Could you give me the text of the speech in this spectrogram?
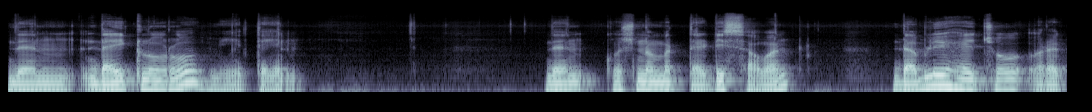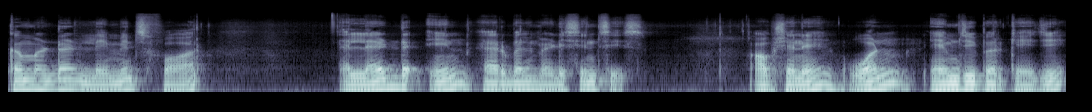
then dichloromethane then question number 37 who recommended limits for lead in herbal medicines is option a 1 mg per kg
